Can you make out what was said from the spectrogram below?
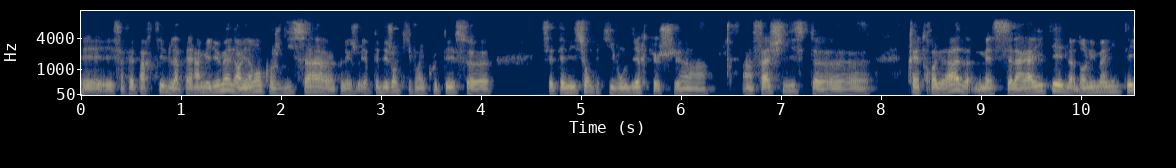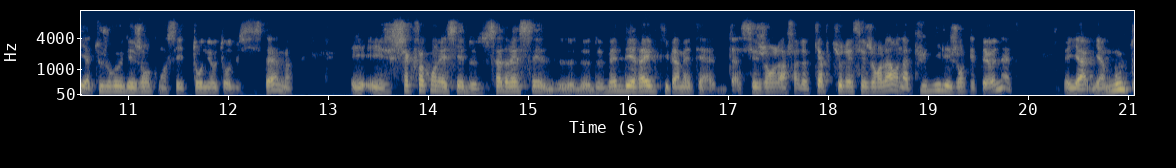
Et, ça fait partie de la pyramide humaine. Alors, évidemment, quand je dis ça, il y a peut-être des gens qui vont écouter ce, cette émission et qui vont dire que je suis un, un fasciste euh, rétrograde, mais c'est la réalité. Dans l'humanité, il y a toujours eu des gens qui ont essayé de tourner autour du système. Et, chaque fois qu'on a essayé de s'adresser, de, mettre des règles qui permettaient à, ces gens-là, enfin de capturer ces gens-là, on a puni les gens qui étaient honnêtes. il y a, moult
